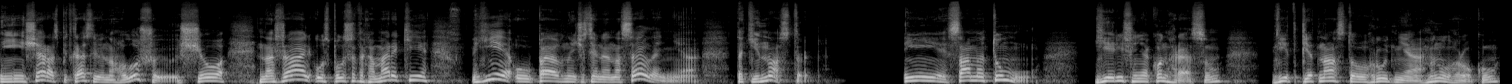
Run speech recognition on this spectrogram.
І ще раз підкреслюю, наголошую, що, на жаль, у Сполучених Америки є у певної частини населення такі настрої. І саме тому є рішення Конгресу від 15 грудня минулого року,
